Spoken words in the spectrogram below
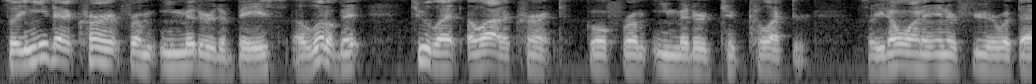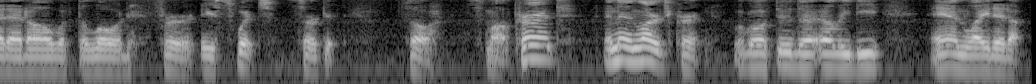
So you need that current from emitter to base a little bit to let a lot of current go from emitter to collector. So you don't want to interfere with that at all with the load for a switch circuit. So small current, and then large current. We'll go through the LED and light it up.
